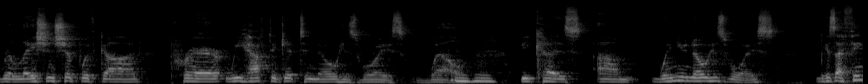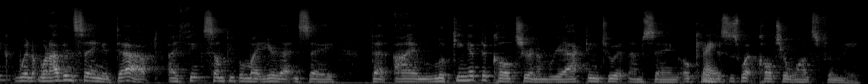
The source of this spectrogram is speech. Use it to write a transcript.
relationship with God, prayer. We have to get to know His voice well Mhm. Because um, when you know His voice, because I think when, when I've been saying adapt, I think some people might hear that and say that I'm looking at the culture and I'm reacting to it and I'm saying, okay, Right. this is what culture wants from me.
